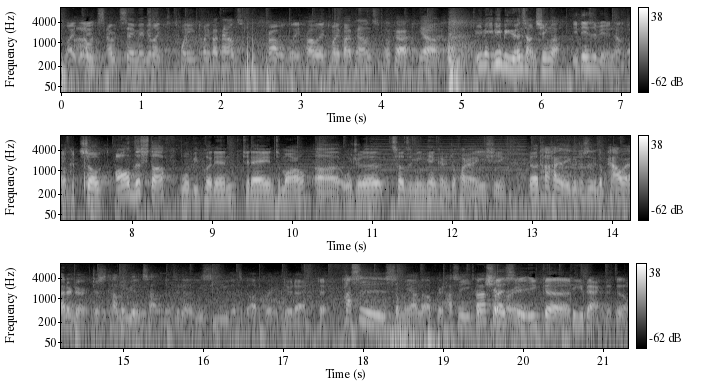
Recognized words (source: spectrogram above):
嗯 I would Lightweight I would say maybe like 20 25 pounds, probably probably like 25 pounds. Okay, yeah，一定一定比原厂轻了。一定是比原厂轻。 Okay. So all this stuff will be put in today and tomorrow. 呃，我觉得车子明天可能就焕然一新。然后它还有一个就是这个 power editor，就是他们原厂的这个 ECU 的这个 upgrade，对不对？对。它是什么样的 upgrade？它是一个它 chip 算是而已一个 piggyback 的这种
